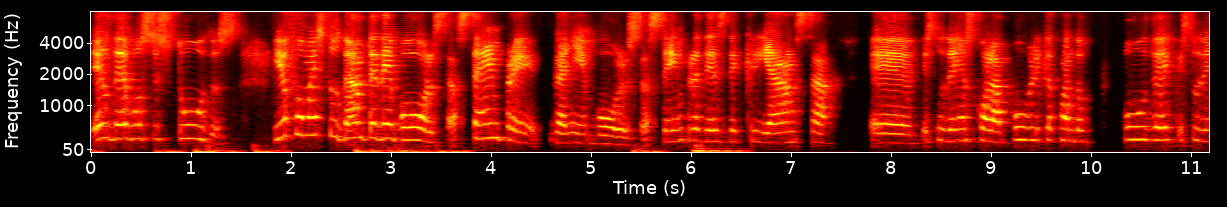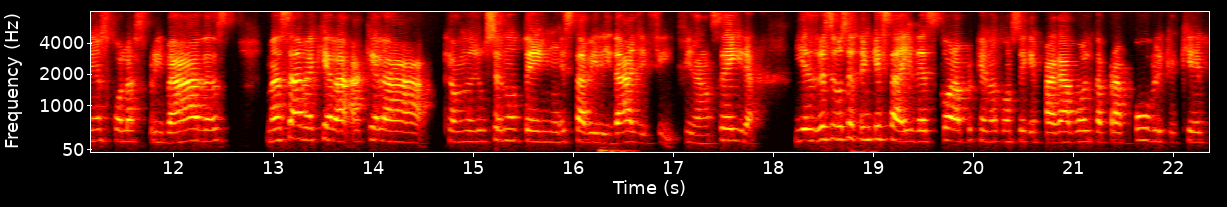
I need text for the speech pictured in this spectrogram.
eu devo aos estudos. E eu fui uma estudante de bolsa, sempre ganhei bolsa, sempre desde criança. É, estudei em escola pública quando pude, estudei em escolas privadas, mas sabe aquela, aquela que onde você não tem estabilidade financeira, e às vezes você tem que sair da escola porque não consegue pagar a volta para a pública, que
